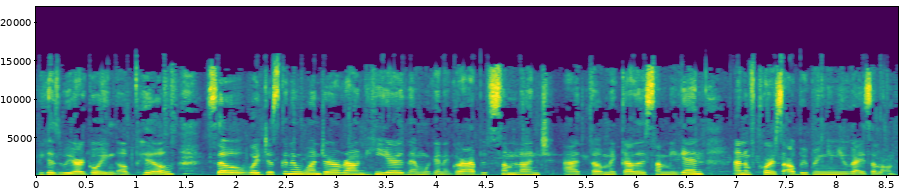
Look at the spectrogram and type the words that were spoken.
because we are going uphill. So we're just gonna wander around here then we're gonna grab some lunch at the mercado de san miguel and of course i'll be bringing you guys along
